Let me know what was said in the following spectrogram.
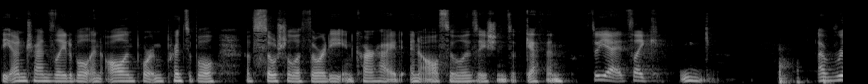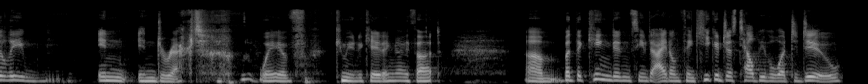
the untranslatable and all important principle of social authority in Karhide and all civilizations of Gethen. So yeah, it's like a really in indirect way of communicating, I thought. Um, but the king didn't seem to I don't think he could just tell people what to do,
